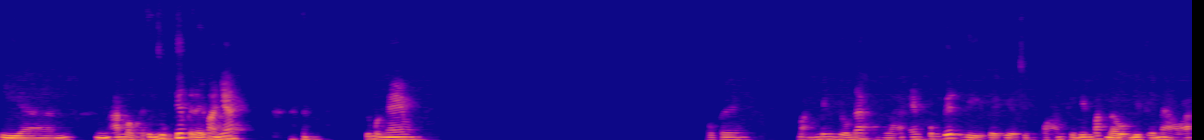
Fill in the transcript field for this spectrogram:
thì uh, ăn một cái ứng dụng tiếp cái đấy vào nhé chúc mừng em. Ok bạn Minh Hiếu Đặng là em không biết gì về thị chứng khoán thì nên bắt đầu như thế nào ạ?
